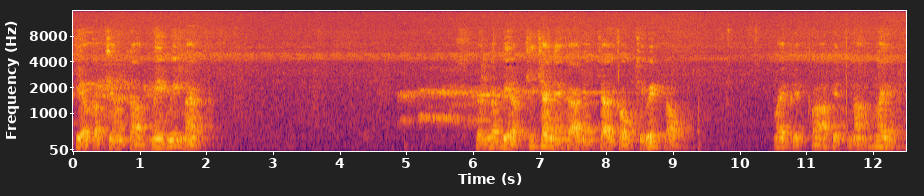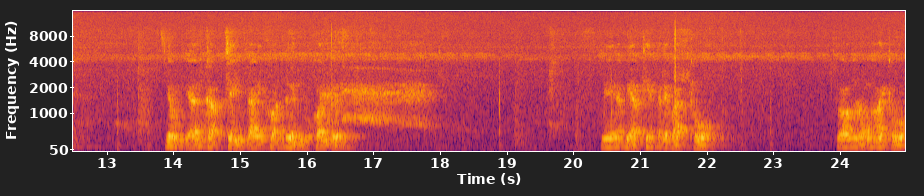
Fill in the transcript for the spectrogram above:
เกี่ยวกับเสียงต่างมีวินัยเป็นระเบียบที่ใช้ในการในใจของชีวิตเรา ไม่ผิดฝาผิดหนังไม่ยุ่งเหยิงกับสิ่งใดคนอื่นบุคคลอื่น มีระเบียบที่ปฏิบัติถูกความหลงไม่ถูก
